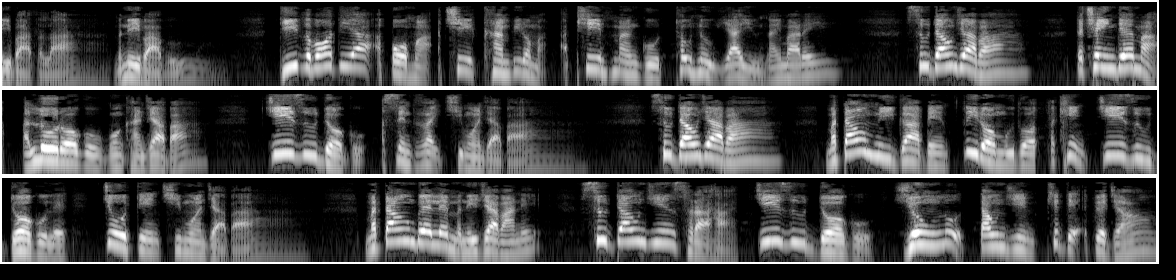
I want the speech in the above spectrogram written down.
နေပါသလားမနေပါဘူး ဒီသဘောတရားအပေါ်မှာအခြေခံပြီးတော့မှအဖြေမှန်ကိုထုတ်နှုတ်ရယူနိုင်ပါတယ်ဆုတောင်းကြပါတစ်ချိန်တည်းမှာအလိုတော်ကိုဝန်ခံကြပါကျေးဇူးတော်ကိုအစဉ်တစိုက်ချီးမွမ်းကြပါဆုတောင်းကြပါမတောင်းမီကပင်သိတော်မူသောသခင်ကျေးဇူးတော်ကိုလည်းကြိုတင်ချီးမွမ်းကြပါမတောင်းပဲလည်းမနေကြပါနဲ့ဆုတောင်းခြင်းဆရာဟာကျေးဇူးတော်ကိုယုံလို့တောင်းခြင်းဖြစ်တဲ့အတွက်ကြောင့်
